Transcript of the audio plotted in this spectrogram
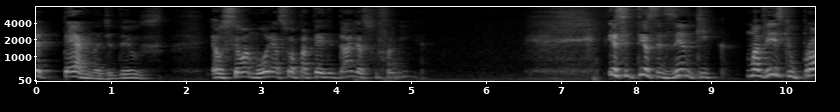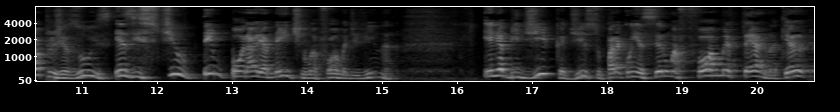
eterna de Deus é o seu amor, é a sua paternidade, é a sua família. Esse texto dizendo que, uma vez que o próprio Jesus existiu temporariamente numa forma divina, ele abdica disso para conhecer uma forma eterna, que é,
